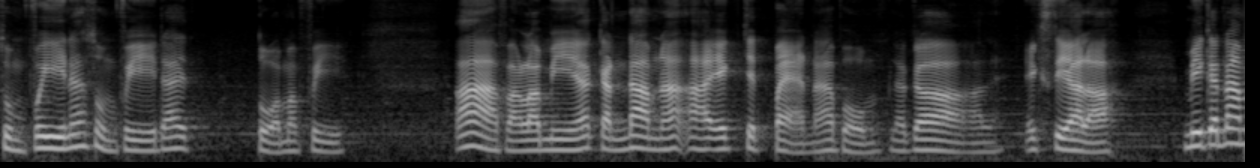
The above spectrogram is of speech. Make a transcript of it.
สุ่มฟรีนะ สุ่มฟรีได้ตั๋วมาฟรี อ่า ฝั่งเรามีนะกันดั้มนะ RX 78 นะครับผม แล้วก็อะไร X เซียเหรอ มีกันดั้ม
